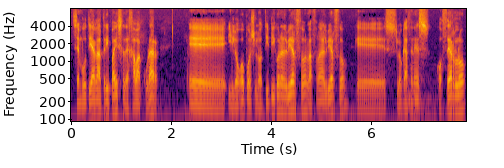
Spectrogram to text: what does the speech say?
Se embutía en la tripa y se dejaba curar. Y luego, pues lo típico en el Bierzo, en la zona del Bierzo, que es lo que hacen es cocerlo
